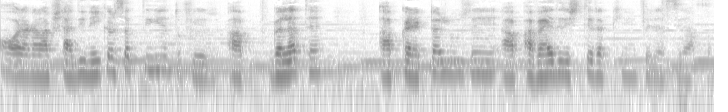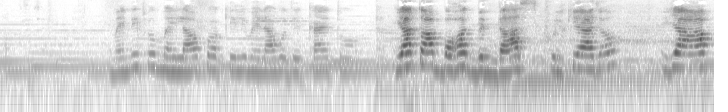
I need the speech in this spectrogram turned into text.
और अगर आप शादी नहीं कर सकती हैं तो फिर आप गलत हैं। आप करेक्टर लूज हैं, आप अवैध रिश्ते रखें फिर ऐसे आप मैंने जो महिलाओं को, अकेली महिलाओं को देखा है तो या तो आप बहुत बिंदास खुल के आ जाओ, या आप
